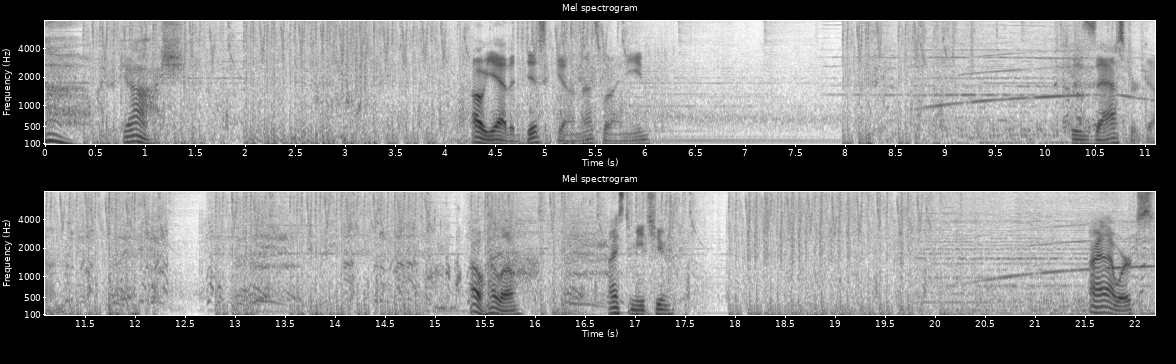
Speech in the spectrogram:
Oh my gosh. Oh yeah, the disc gun, that's what I need. Disaster gun. Oh, hello. Nice to meet you. Alright, that works.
